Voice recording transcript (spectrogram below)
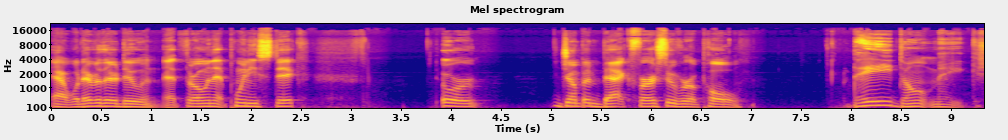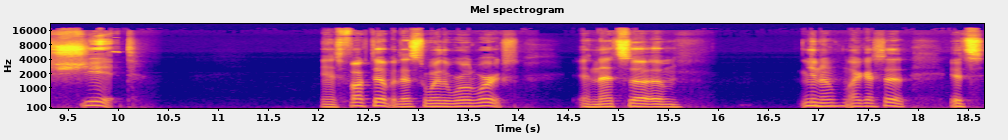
at whatever they're doing, at throwing that pointy stick or jumping back first over a pole they don't make shit. And it's fucked up, but that's the way the world works. And that's um you know, like I said, it's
